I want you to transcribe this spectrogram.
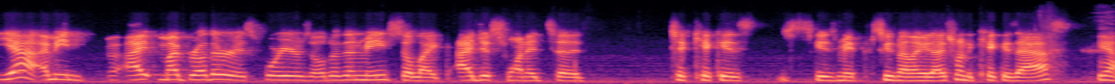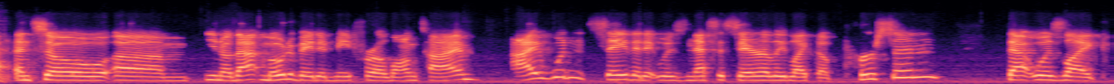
yeah i mean i my brother is four years older than me so like i just wanted to to kick his excuse me excuse my language i just wanted to kick his ass Yeah. and so um you know that motivated me for a long time i wouldn't say that it was necessarily like a person that was like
